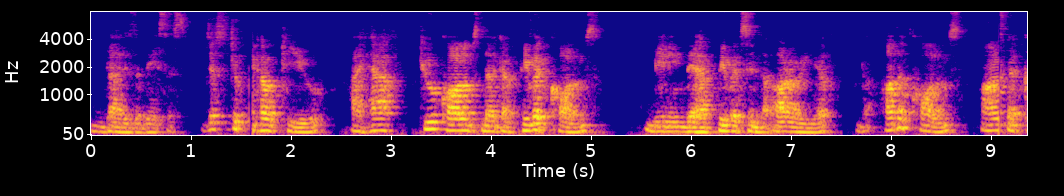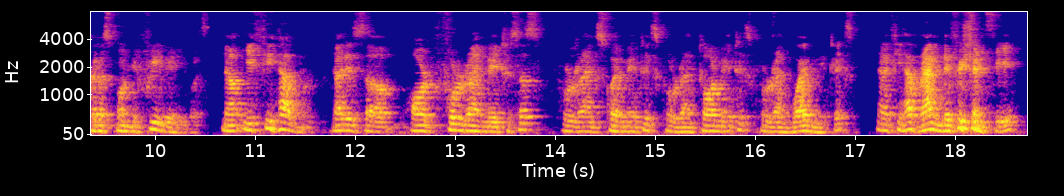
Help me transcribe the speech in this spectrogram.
that is the basis. Just to point out to you, I have two columns that are pivot columns, meaning they have pivots in the RREF. The other columns are that correspond to free variables. Now, if you have, that is uh, all full rank matrices, full rank square matrix, full rank tall matrix, full rank wide matrix. Now, if you have rank deficiency,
